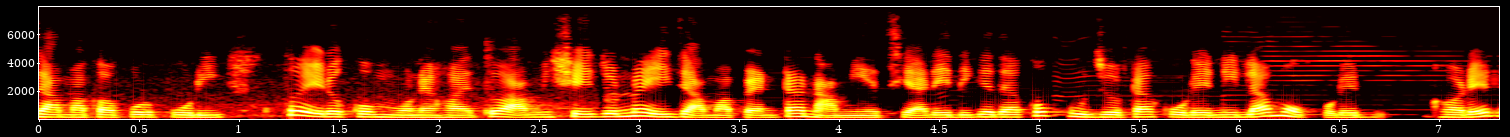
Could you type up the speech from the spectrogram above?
জামা কাপড় পরি। তো এরকম মনে হয়। তো আমি সেই জন্য এই জামা প্যান্টটা নামিয়েছি। আর এদিকে দেখো পুজোটা করে নিলাম ওপরের ঘরের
